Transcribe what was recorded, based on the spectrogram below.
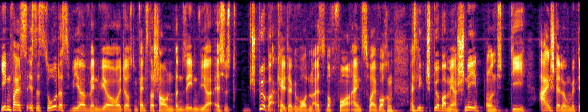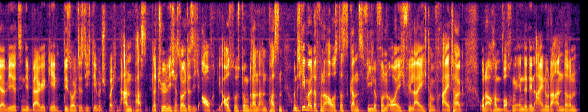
jedenfalls ist es so, dass wir, wenn wir heute aus dem Fenster schauen, dann sehen wir, es ist spürbar kälter geworden als noch vor ein, zwei Wochen. Es liegt spürbar mehr Schnee und die Einstellung, mit der wir jetzt in die Berge gehen, die sollte sich dementsprechend anpassen. Natürlich sollte sich auch die Ausrüstung dran anpassen. Und ich gehe mal davon aus, dass ganz viele von euch vielleicht am Freitag oder auch am Wochenende den ein oder anderen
